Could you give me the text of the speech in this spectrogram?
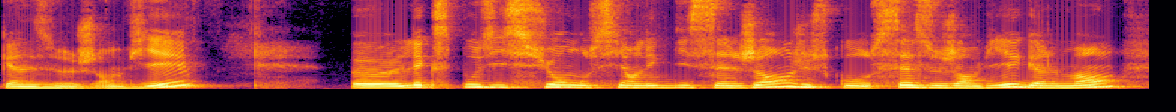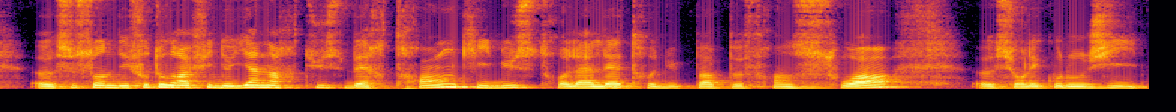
15 janvier. Euh, l'exposition aussi en l'église Saint-Jean jusqu'au 16 janvier également. Euh, ce sont des photographies de Yann Arthus Bertrand qui illustrent la lettre du pape François euh, sur l'écologie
